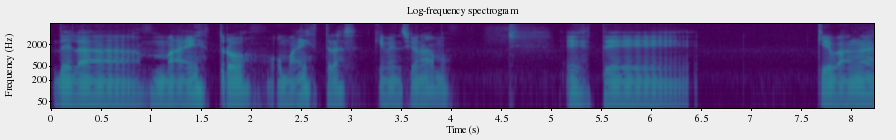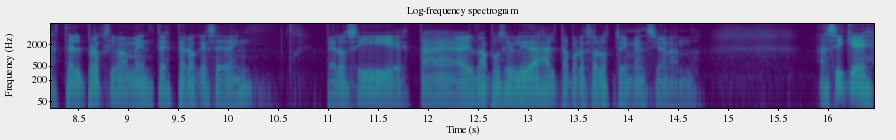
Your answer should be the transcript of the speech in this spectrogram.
de las maestros o maestras que mencionamos este que van a estar próximamente espero que se den pero sí está hay una posibilidad alta por eso lo estoy mencionando así que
